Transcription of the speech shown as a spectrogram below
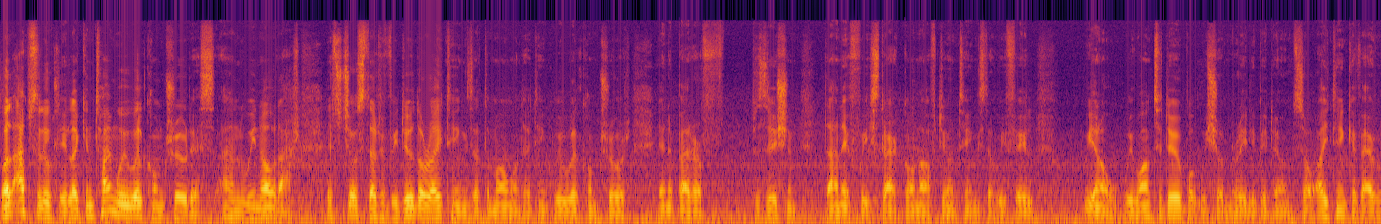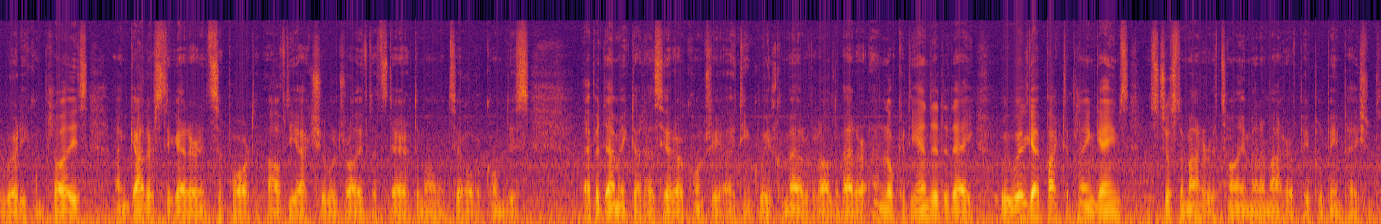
Well, absolutely. Like in time, we will come through this, and we know that. It's just that if we do the right things at the moment, I think we will come through it in a better position than if we start going off doing things that we feel you know we want to do but we shouldn't really be doing. So I think if everybody complies and gathers together in support of the actual drive that's there at the moment to overcome this epidemic that has hit our country I think we'll come out of it all the better. And look at the end of the day we will get back to playing games. It's just a matter of time and a matter of people being patient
